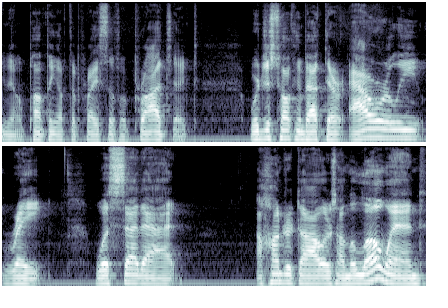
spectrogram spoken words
you know, pumping up the price of a project. We're just talking about their hourly rate was set at $100 on the low end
